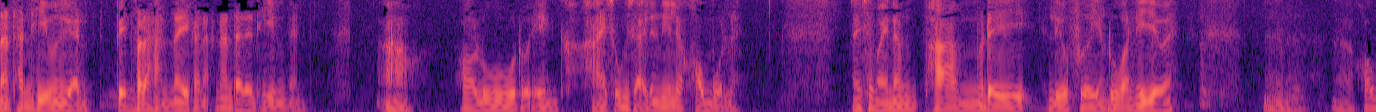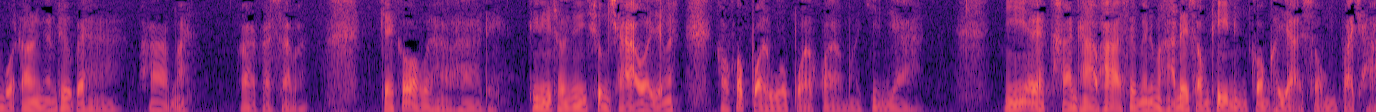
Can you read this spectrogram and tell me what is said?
นั้นทันทีเหมือนกัน เป็นพระอรหันต์ในขณะนั้นทันทีเหมือนกันอ้าวพอรู้ตัวเองหายสงสัยเรื่องนี้แล้วขอบวชเลย ในสมัยนั้นพาไม่ได้เหลือเฟืออย่างทุกวันนี้ใช่ไหมอขอบวชเอาอย่างนั้นเธอไปหาผ้ามา ผ้ากาสาวะแกก็ออกไปหาผ้าเด็ทีนี้ตอนนี้ช่วงเช้าอะใช่ไหมเขาก็ปล่อยวัวปล่อยควายมากินหญ้านี้อาคารหาผ้าสมัยนั้นมาหาได้สองที่หนึ่งกองขยะสองป่าช้า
